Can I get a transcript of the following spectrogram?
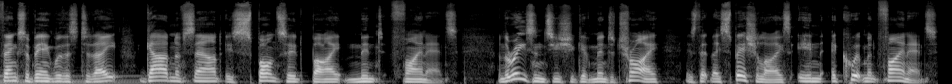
Thanks for being with us today. Garden of Sound is sponsored by Mint Finance. And the reasons you should give Mint a try is that they specialise in equipment finance.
